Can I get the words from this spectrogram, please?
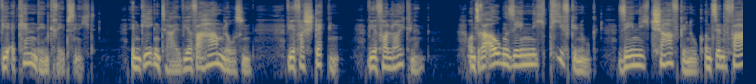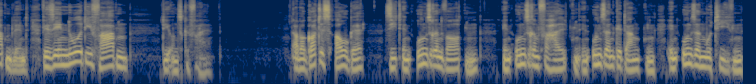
Wir erkennen den Krebs nicht. Im Gegenteil, wir verharmlosen, wir verstecken, wir verleugnen. Unsere Augen sehen nicht tief genug, sehen nicht scharf genug und sind farbenblind. Wir sehen nur die Farben, die uns gefallen. Aber Gottes Auge sieht in unseren Worten, in unserem Verhalten, in unseren Gedanken, in unseren Motiven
